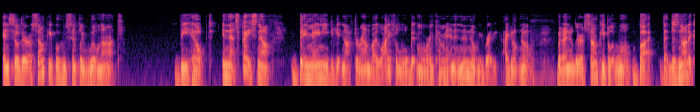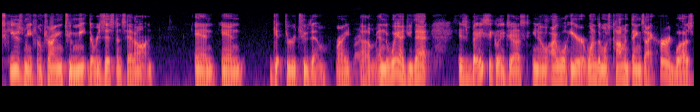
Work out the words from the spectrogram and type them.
And so there are some people who simply will not be helped in that space. Now, they may need to get knocked around by life a little bit more and come in and then they'll be ready. I don't know. Mm-hmm. But I know there are some people that won't. But that does not excuse me from trying to meet the resistance head on and and get through to them, right? Right. Um, and the way I do that is basically just, you know, I will hear one of the most common things I heard was,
